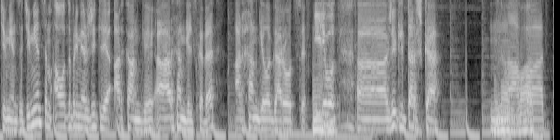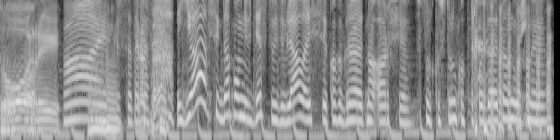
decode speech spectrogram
тюменца тюменцем, а вот, например, жители Архангель, а, Архангельска, да, архангелогородцы, или вот э, жители Торжка, новаторы. Ай, красота. Красава. Я всегда помню, в детстве удивлялась, как играют на арфе. Столько струн, как попадают на нужные.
